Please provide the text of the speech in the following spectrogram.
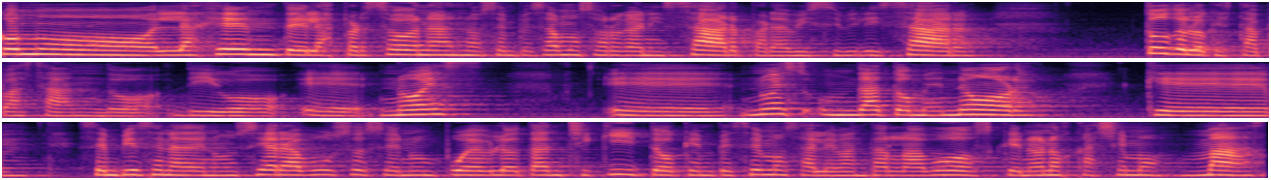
cómo la gente, las personas nos empezamos a organizar para visibilizar todo lo que está pasando. Digo, eh, no, es, eh, no es un dato menor que se empiecen a denunciar abusos en un pueblo tan chiquito, que empecemos a levantar la voz, que no nos callemos más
